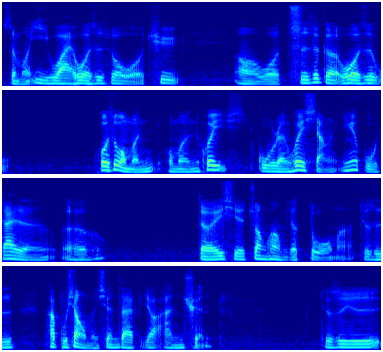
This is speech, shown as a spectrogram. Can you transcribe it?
什么意外，或者是说我去哦，我吃这个，或者是，或者是我们我们会古人会想，因为古代人呃的一些状况比较多嘛，就是它不像我们现在比较安全。就是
